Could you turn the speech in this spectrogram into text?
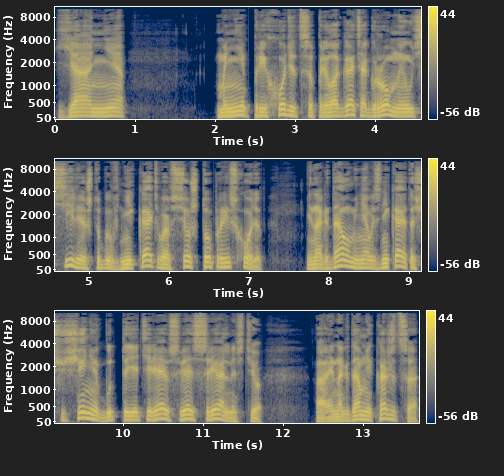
«Я не...» «Мне приходится прилагать огромные усилия, чтобы вникать во все, что происходит. Иногда у меня возникает ощущение, будто я теряю связь с реальностью, а иногда мне кажется,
